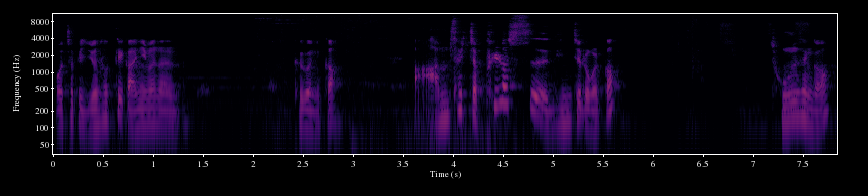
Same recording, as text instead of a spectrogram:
어차피 6개가 아니면은 그거니까 아, 암살자 플러스 닌자로 갈까? 좋은 생각?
